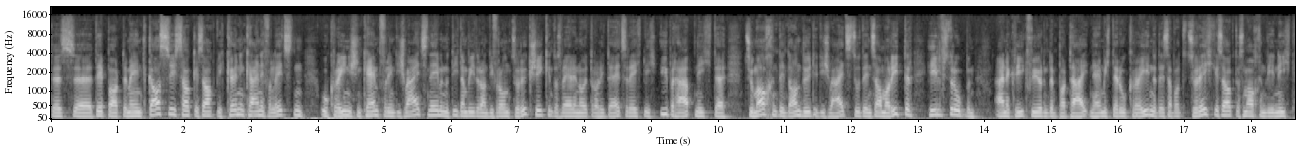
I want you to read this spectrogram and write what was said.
Das äh, Departement Gassis hat gesagt, wir können keine verletzten ukrainischen Kämpfer in die Schweiz nehmen und die dann wieder an die Front zurückschicken. Das wäre neutralitätsrechtlich überhaupt nicht äh, zu machen, denn dann würde die Schweiz zu den Samariter-Hilfstruppen einer kriegführenden Partei, nämlich der Ukrainer. Deshalb hat er zu Recht gesagt, das machen wir nicht.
